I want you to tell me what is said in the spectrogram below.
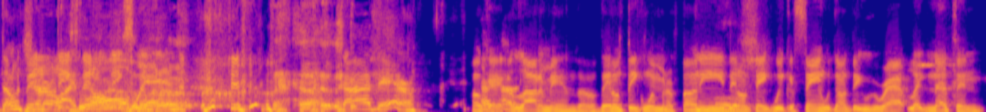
don't they generalize. Don't they don't think women. God damn. Okay, a lot of men though. They don't think women are funny. Most. They don't think we can sing. We don't think we can rap. Like nothing.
